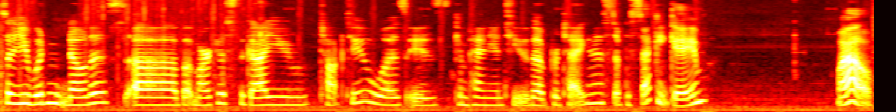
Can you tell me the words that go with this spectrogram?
So you wouldn't know this, uh, but Marcus, the guy you talked to, was is companion to the protagonist of the second game. Wow.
